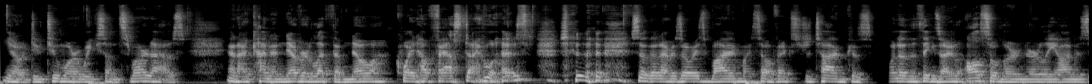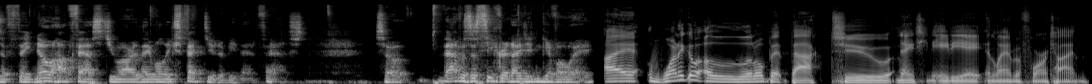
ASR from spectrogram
you know, do two more weeks on Smart House. And I kind of never let them know quite how fast I was so that I was always buying myself extra time. Because one of the things I also learned early on is if they know how fast you are, they will expect you to be that fast. So that was a secret I didn't give away. I want to go a little bit back to 1988 and Land Before Time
